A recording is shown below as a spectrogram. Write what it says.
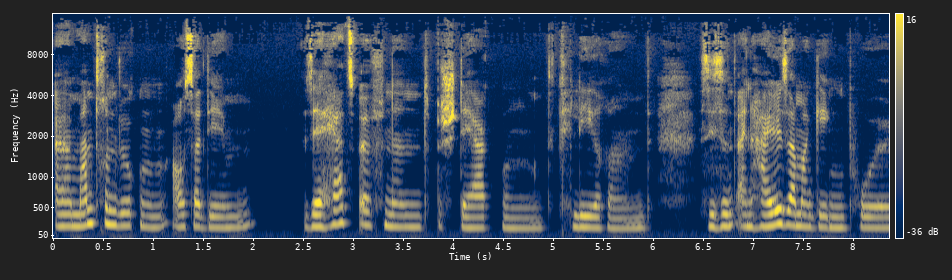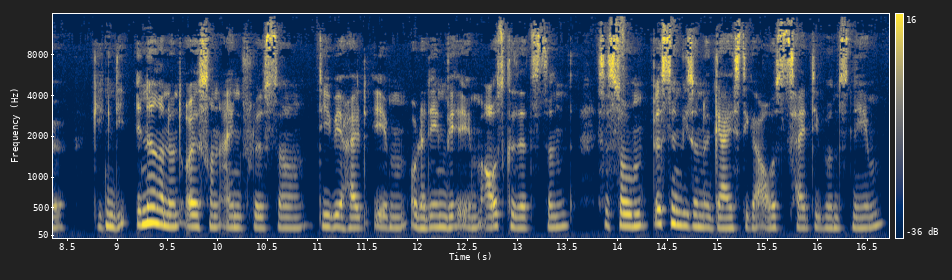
Äh, Mantren wirken außerdem sehr herzöffnend, bestärkend, klärend. Sie sind ein heilsamer Gegenpol gegen die inneren und äußeren Einflüsse, die wir halt eben oder denen wir eben ausgesetzt sind. Es ist so ein bisschen wie so eine geistige Auszeit, die wir uns nehmen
